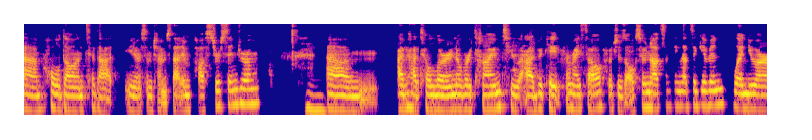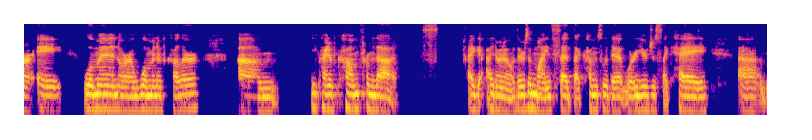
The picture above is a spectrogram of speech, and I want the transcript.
um, hold on to that, you know, sometimes that imposter syndrome. Mm. Um, I've had to learn over time to advocate for myself, which is also not something that's a given when you are a woman or a woman of color. Um, you kind of come from that. I, I don't know. There's a mindset that comes with it where you're just like, hey, um,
